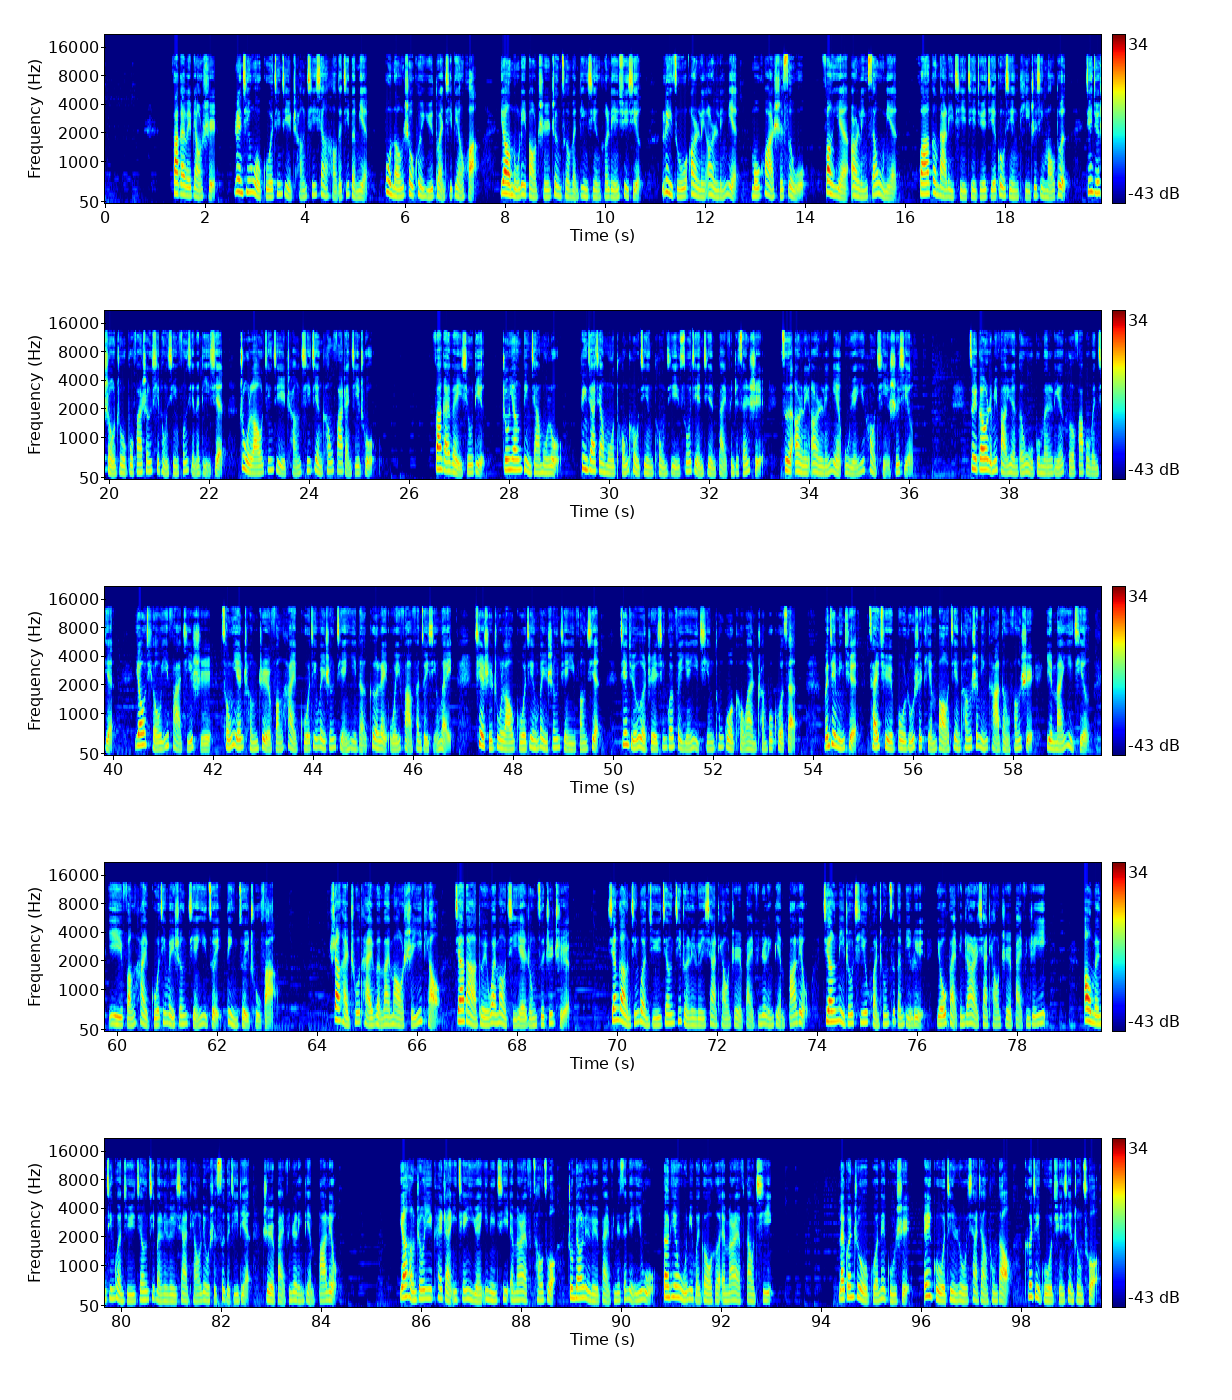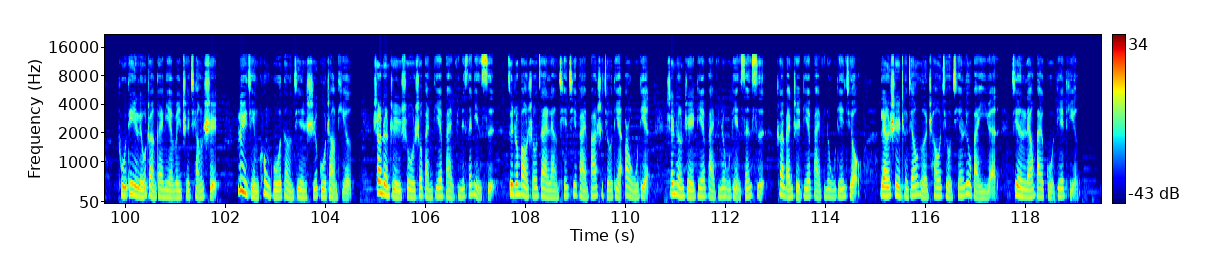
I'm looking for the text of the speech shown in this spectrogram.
发改委表示，认清我国经济长期向好的基本面。不能受困于短期变化，要努力保持政策稳定性和连续性，立足二零二零年，谋划“十四五”，放眼二零三五年，花更大力气解决结构性、体制性矛盾，坚决守住不发生系统性风险的底线，筑牢经济长期健康发展基础。发改委修订中央定价目录，定价项目同口径统计缩减近百分之三十。自二零二零年五月一号起施行。最高人民法院等五部门联合发布文件，要求依法及时、从严惩治妨害国境卫生检疫的各类违法犯罪行为，切实筑牢国境卫生检疫防线，坚决遏制新冠肺炎疫情通过口岸传播扩散。文件明确，采取不如实填报健康声明卡等方式隐瞒疫情，以妨害国境卫生检疫罪定罪处罚。上海出台稳外贸十一条，加大对外贸企业融资支持。香港金管局将基准利率下调至百分之零点八六，将逆周期缓冲资本比率由百分之二下调至百分之一。澳门金管局将基本利率下调六十四个基点至百分之零点八六。央行周一开展一千亿元一年期 MLF 操作，中标利率百分之三点一五，当天无逆回购和 MLF 到期。来关注国内股市，A 股进入下降通道，科技股全线重挫，土地流转概念维持强势，绿景控股等近十股涨停。上证指数收盘跌百分之三点四，最终报收在两千七百八十九点二五点。深成指跌百分之五点三四，创业板指跌百分之五点九。两市成交额超九千六百亿元，近两百股跌停。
